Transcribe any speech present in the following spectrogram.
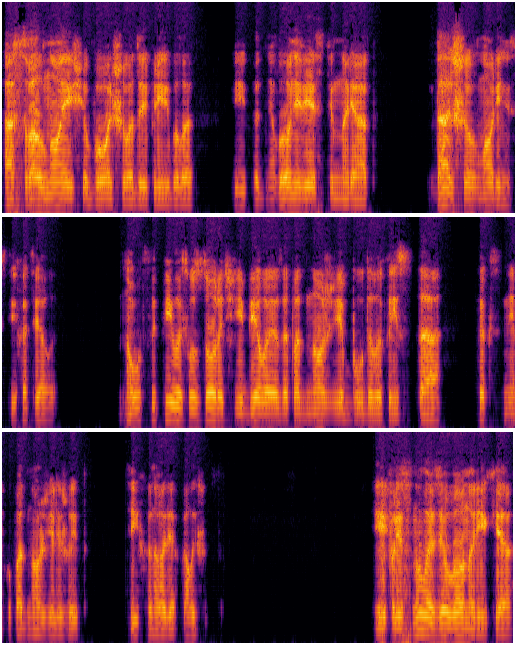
А с волной еще больше воды прибыло, и подняло невестин наряд. Дальше в море нести хотела. Но уцепилась узорочье белое за подножье Будова креста, как снег у подножья лежит, тихо на воде колышется и плеснуло зело на реке,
